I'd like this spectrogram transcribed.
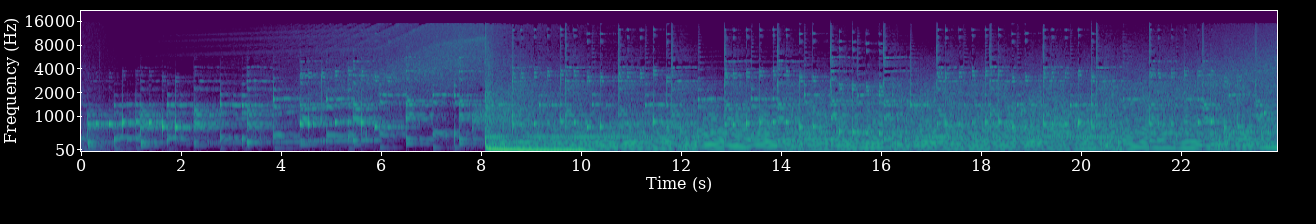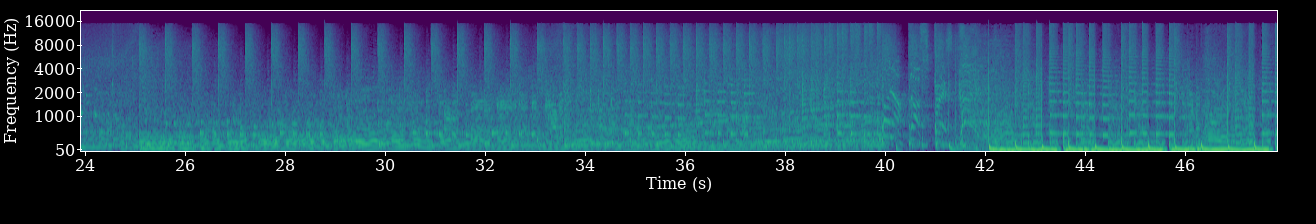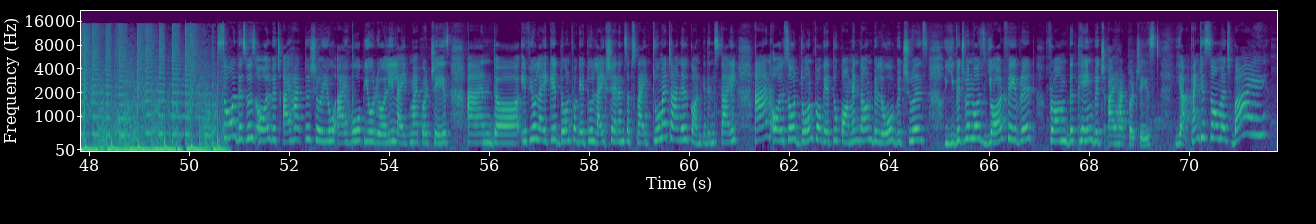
Thank which I had to show you. I hope you really liked my purchase and uh, if you like it don't forget to like, share and subscribe to my channel Conquered instyle and also don't forget to comment down below which was which one was your favorite from the thing which I had purchased. Yeah, thank you so much. Bye.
